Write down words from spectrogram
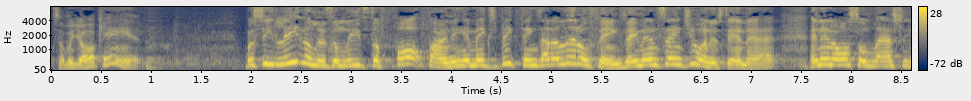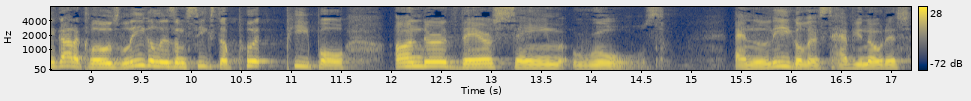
Some of y'all can. But see, legalism leads to fault finding and makes big things out of little things. Amen, saints? You understand that. And then also, lastly, you gotta close. Legalism seeks to put people under their same rules. And legalists, have you noticed?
